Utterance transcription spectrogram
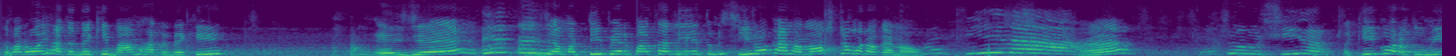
তোমার ওই হাতে দেখি বাম হাতে দেখি। এই যে এই যে আমার টিপের পাতা নিয়ে তুমি ছিঁড়ো কেন নষ্ট করো কেন? কি না। হ্যাঁ? কি করো তুমি?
